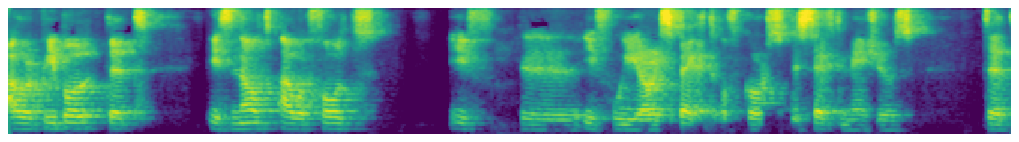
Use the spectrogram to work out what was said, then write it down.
our people that it's not our fault if uh, if we respect, of course, the safety measures that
